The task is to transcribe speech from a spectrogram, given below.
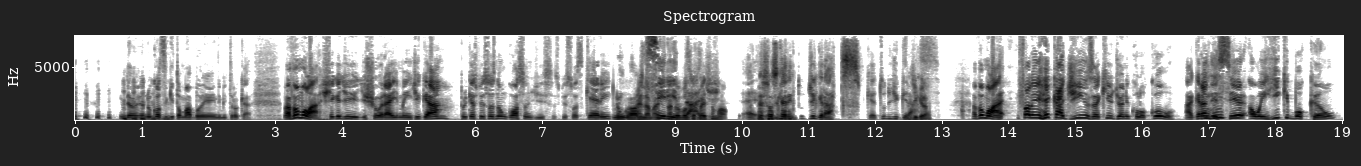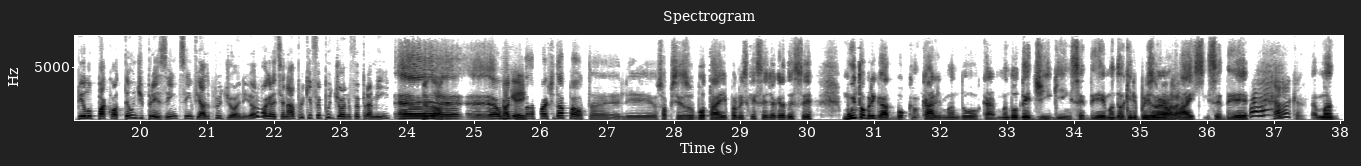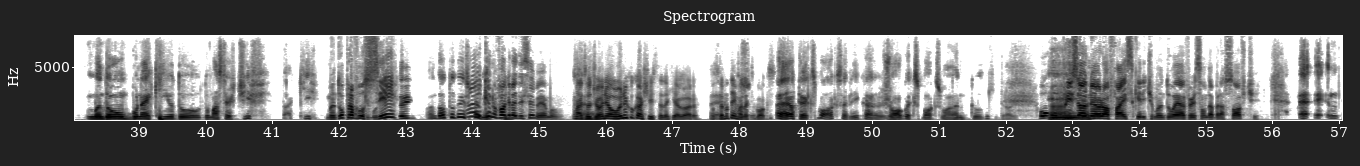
Então, eu não consegui tomar banho ainda e me trocar. Mas vamos lá, chega de, de chorar e mendigar, porque as pessoas não gostam disso. As pessoas querem. Não gosto. Ainda mais quando você Seriedade. faz isso mal. É, As pessoas querem tudo de grátis. quer tudo de graça. De graça. Mas vamos lá. Falei recadinhos aqui, o Johnny colocou. Agradecer ao Henrique Bocão pelo pacotão de presentes enviado pro Johnny. Eu não vou agradecer nada porque foi pro Johnny, não foi pra mim. É, Exato. é, é uma Caguei. parte da pauta. Ele, eu só preciso botar aí pra não esquecer de agradecer. Muito obrigado, Bocão. Cara, ele mandou, cara, mandou The Dig em CD, mandou aquele Prisoner Caraca. of Ice em CD, Caraca. man- mandou um bonequinho do, do Master Chief. Tá aqui. Mandou pra você? Mandou tudo isso Ah, pra é que eu mim. não vou agradecer mesmo. Mas o Johnny é o único cachista daqui agora. Você É, não tem mais Xbox. É, eu tenho Xbox ali, cara. Jogo Xbox One, tudo. Que droga. O, o Ah, Prisoner of Ice que ele te mandou é a versão da Brasoft?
